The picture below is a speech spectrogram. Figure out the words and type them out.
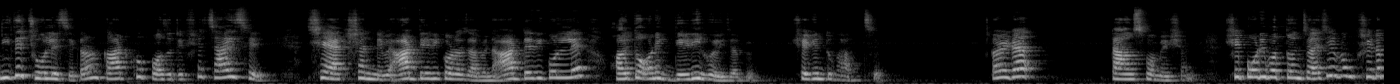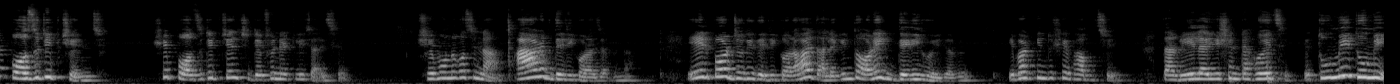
নিতে চলেছে, কারণ কার্ড খুব পজিটিভ সে চাইছে, সে অ্যাকশন নেবে। আর দেরি করা যাবে না। আর দেরি করলে হয়তো অনেক দেরি হয়ে যাবে। সে কিন্তু ভাবছে। কারণ এটা ট্রান্সফরমেশন সে পরিবর্তন চাইছে এবং সেটা পজিটিভ চেঞ্জ সে পজিটিভ চেঞ্জ ডেফিনেটলি চাইছে। সে মনে করছে, না, আর দেরি করা যাবে না। এরপর যদি দেরি করা হয়, তাহলে কিন্তু অনেক দেরি হয়ে যাবে। এবার কিন্তু সে ভাবছে, তার রিয়েলাইজেশনটা হয়েছে তুমি তুমি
